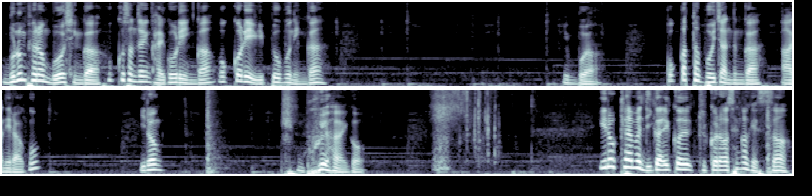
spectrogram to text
물음표는 무엇인가? 후크 선장의 갈고리인가? 옷걸이 윗부분인가? 이 뭐야? 꽃 같아 보이지 않는가? 아니라고? 이런 뭐야 이거? 이렇게 하면 네가 읽을 줄 거라고 생각했어.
